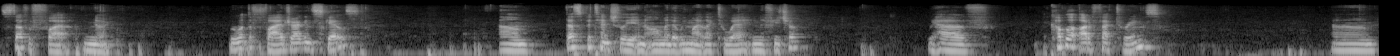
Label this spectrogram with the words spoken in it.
Stuff of fire. No. We want the fire dragon scales. Um, that's potentially an armor that we might like to wear in the future. We have a couple of artifact rings. Um,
